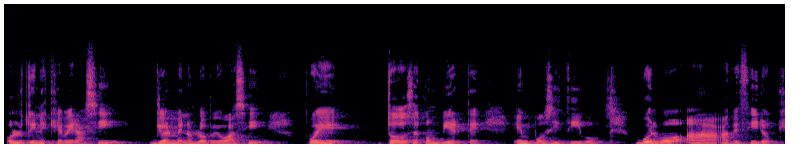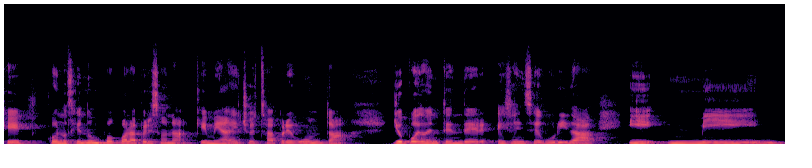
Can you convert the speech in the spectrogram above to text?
o lo tienes que ver así, yo al menos lo veo así, pues todo se convierte en positivo. Vuelvo a, deciros que conociendo un poco a la persona que me ha hecho esta pregunta, yo puedo entender esa inseguridad y mi,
